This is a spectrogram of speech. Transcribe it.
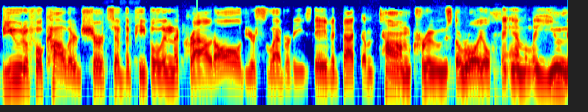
beautiful collared shirts of the people in the crowd, all of your celebrities, David Beckham, Tom Cruise, the royal family. You,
